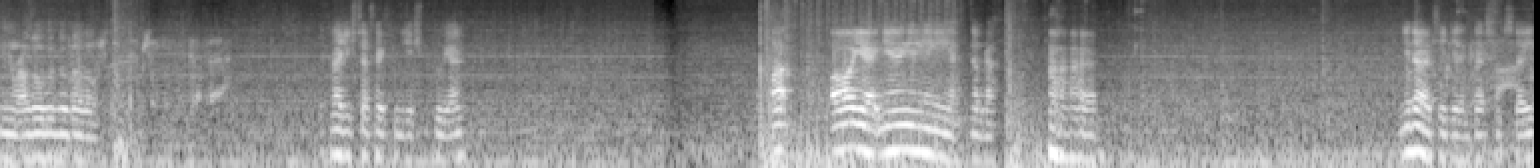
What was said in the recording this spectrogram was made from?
No, go, go, go, go, go. Przejęli strefę. 26 gdzieś pluje. O, o nie, nie, nie, nie, nie, nie, dobra. nie dałem się jeden pierwszym stoi.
